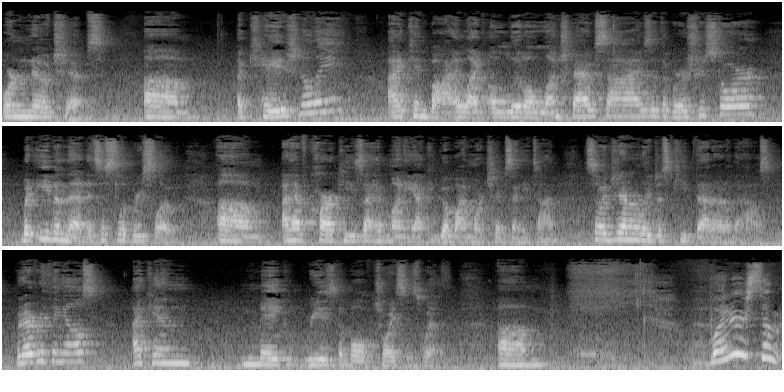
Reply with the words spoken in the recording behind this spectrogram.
or no chips. Um, occasionally i can buy like a little lunch bag size at the grocery store but even then it's a slippery slope. Um, i have car keys i have money i can go buy more chips anytime. So i generally just keep that out of the house. But everything else i can make reasonable choices with. Um, What are some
